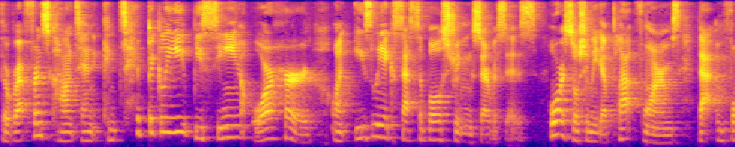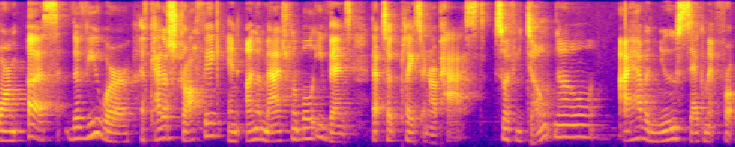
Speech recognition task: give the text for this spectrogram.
The referenced content can typically be seen or heard on easily accessible streaming services or social media platforms that inform us, the viewer, of catastrophic and unimaginable events that took place in our past. So if you don't know, I have a new segment for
